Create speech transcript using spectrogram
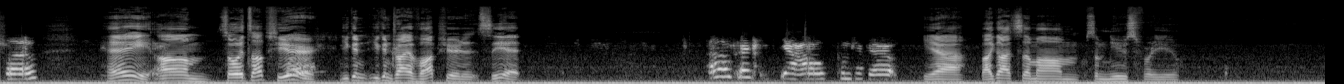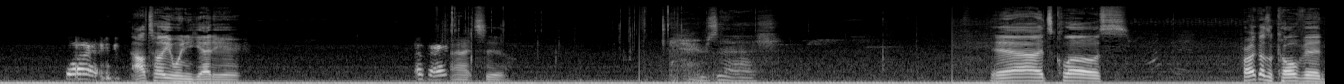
Hello? Hey, um, so it's up here. You can you can drive up here to see it. Oh, okay. Yeah, I'll come check it out. Yeah, I got some um some news for you. What? I'll tell you when you get here. Okay. All right, see you. Here's Ash. Yeah, it's close. Probably because of COVID.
